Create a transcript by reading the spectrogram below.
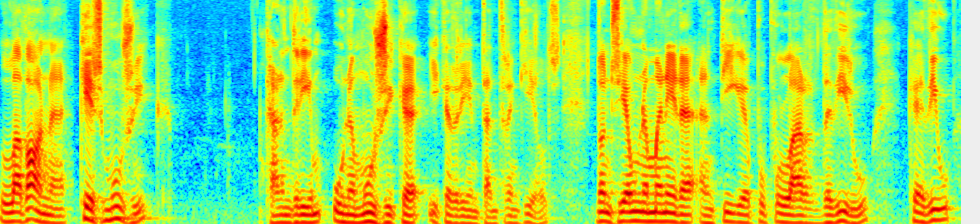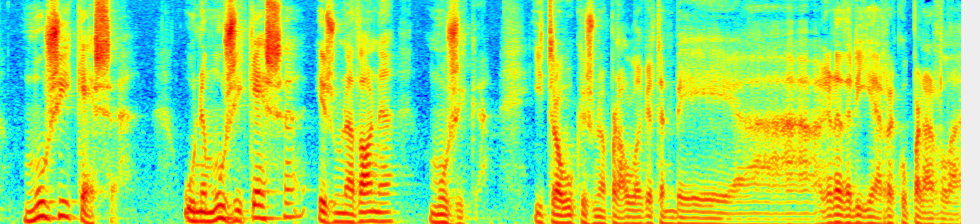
la dona que és músic, que ara en diríem una música i quedaríem tan tranquils, doncs hi ha una manera antiga, popular de dir-ho, que diu musiquessa. Una musiquessa és una dona música i trobo que és una paraula que també eh, agradaria recuperar-la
